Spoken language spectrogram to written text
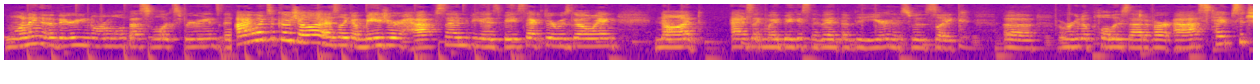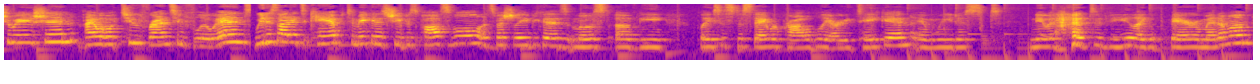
wanting a very normal festival experience. And I went to Coachella as like a major half send because Bassnectar was going, not as like my biggest event of the year. This was like, uh, we're gonna pull this out of our ass type situation. I went with two friends who flew in. We decided to camp to make it as cheap as possible, especially because most of the places to stay were probably already taken and we just knew it had to be like bare minimum.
